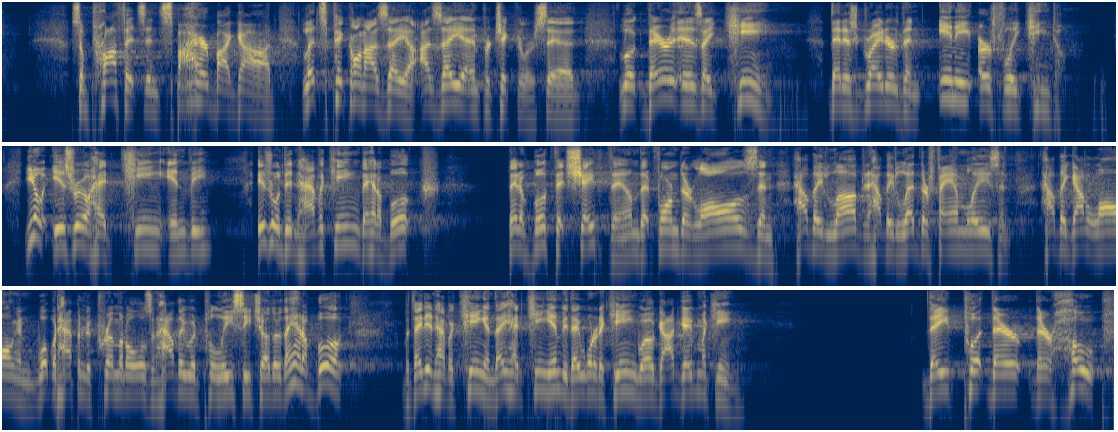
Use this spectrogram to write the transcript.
Some prophets inspired by God. Let's pick on Isaiah. Isaiah in particular said, Look, there is a king that is greater than any earthly kingdom. You know, Israel had king envy. Israel didn't have a king, they had a book. They had a book that shaped them, that formed their laws and how they loved and how they led their families and how they got along and what would happen to criminals and how they would police each other. They had a book but they didn't have a king and they had king envy. They wanted a king. Well, God gave them a king. They put their, their hope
